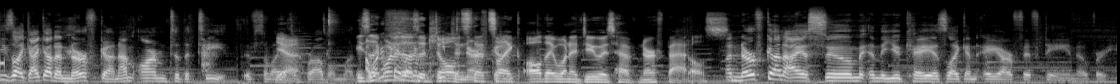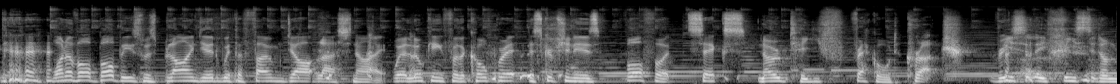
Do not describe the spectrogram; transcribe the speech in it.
He's like, I got a Nerf gun. I'm armed to the teeth if somebody has a problem with He's like one of those him keep the adults that's gun. like all they want to do is have Nerf battles. A Nerf gun, I assume, in the UK is like an AR 15 over here. One of our bobbies was blinded with a foam dart last night. We're looking for the culprit. Description is four foot six, no teeth. freckled, Crutch. Recently feasted on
